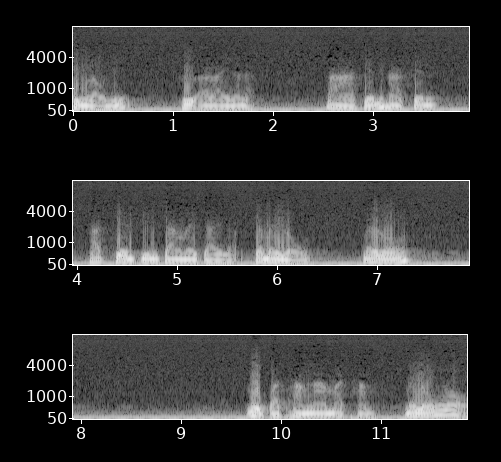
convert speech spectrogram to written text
สิ่งเหล่านี้ คืออะไรนั่นแหละถ้าเห็นหากเป็นชัดเจนจริงจังในใจแล้ว จะไม่หลง ไม่หลง รูปธรรมนามธรรม ไม่หลงโลก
